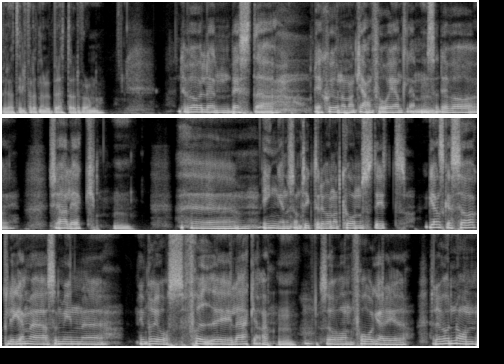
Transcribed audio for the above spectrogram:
vid det här tillfället när du berättade för dem? Då? Det var väl den bästa reaktionen man kan få egentligen. Alltså det var kärlek. Mm. Eh, ingen som tyckte det var något konstigt. Ganska sakliga med. Alltså min, eh, min brors fru är läkare. Mm. Så hon frågade ju, eller det var någon,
